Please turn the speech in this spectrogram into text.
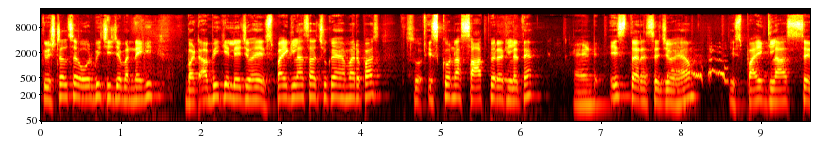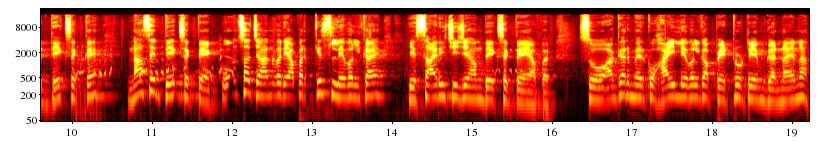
क्रिस्टल से और भी चीज़ें बनने की बट अभी के लिए जो है स्पाइक ग्लास आ चुका है हमारे पास। सो इसको ना साथ पे रख लेते हैं। एंड इस तरह से जो है हम स्पाइक ग्लास से देख सकते हैं। ना सिर्फ़ देख सकते हैं कौन सा जानवर यहाँ पर किस लेवल का है ये सारी चीज़ें हम देख सकते हैं यहाँ पर। सो so, अगर मेरे को हाई लेवल का पेट्रोटेम करना है ना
